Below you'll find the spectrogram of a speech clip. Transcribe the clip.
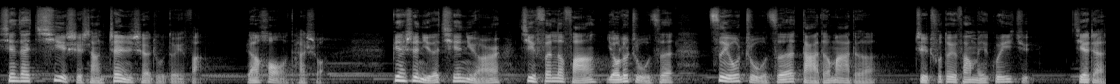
先在气势上震慑住对方，然后他说：“便是你的亲女儿，既分了房，有了主子，自有主子打得骂得，指出对方没规矩。”接着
